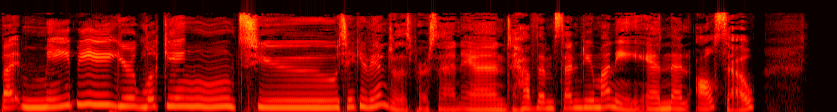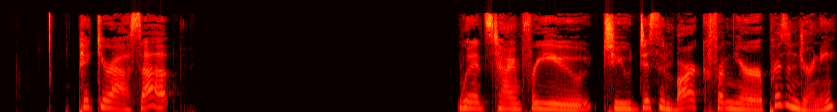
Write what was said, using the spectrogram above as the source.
But maybe you're looking to take advantage of this person and have them send you money and then also pick your ass up when it's time for you to disembark from your prison journey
